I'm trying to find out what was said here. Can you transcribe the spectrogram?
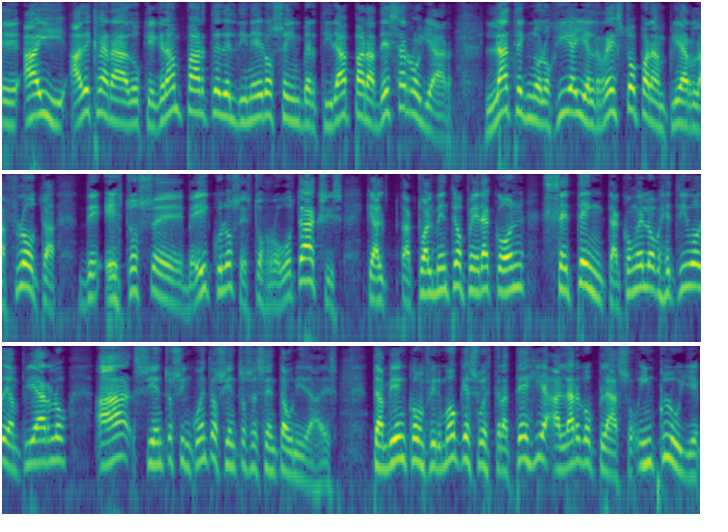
eh, ahí ha declarado que gran parte del dinero se invertirá para desarrollar la tecnología y el resto para ampliar la flota de estos eh, vehículos, estos robotaxis, que actualmente opera con 70, con el objetivo de ampliarlo a 150 o 160 unidades. También confirmó que su estrategia a largo plazo incluye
